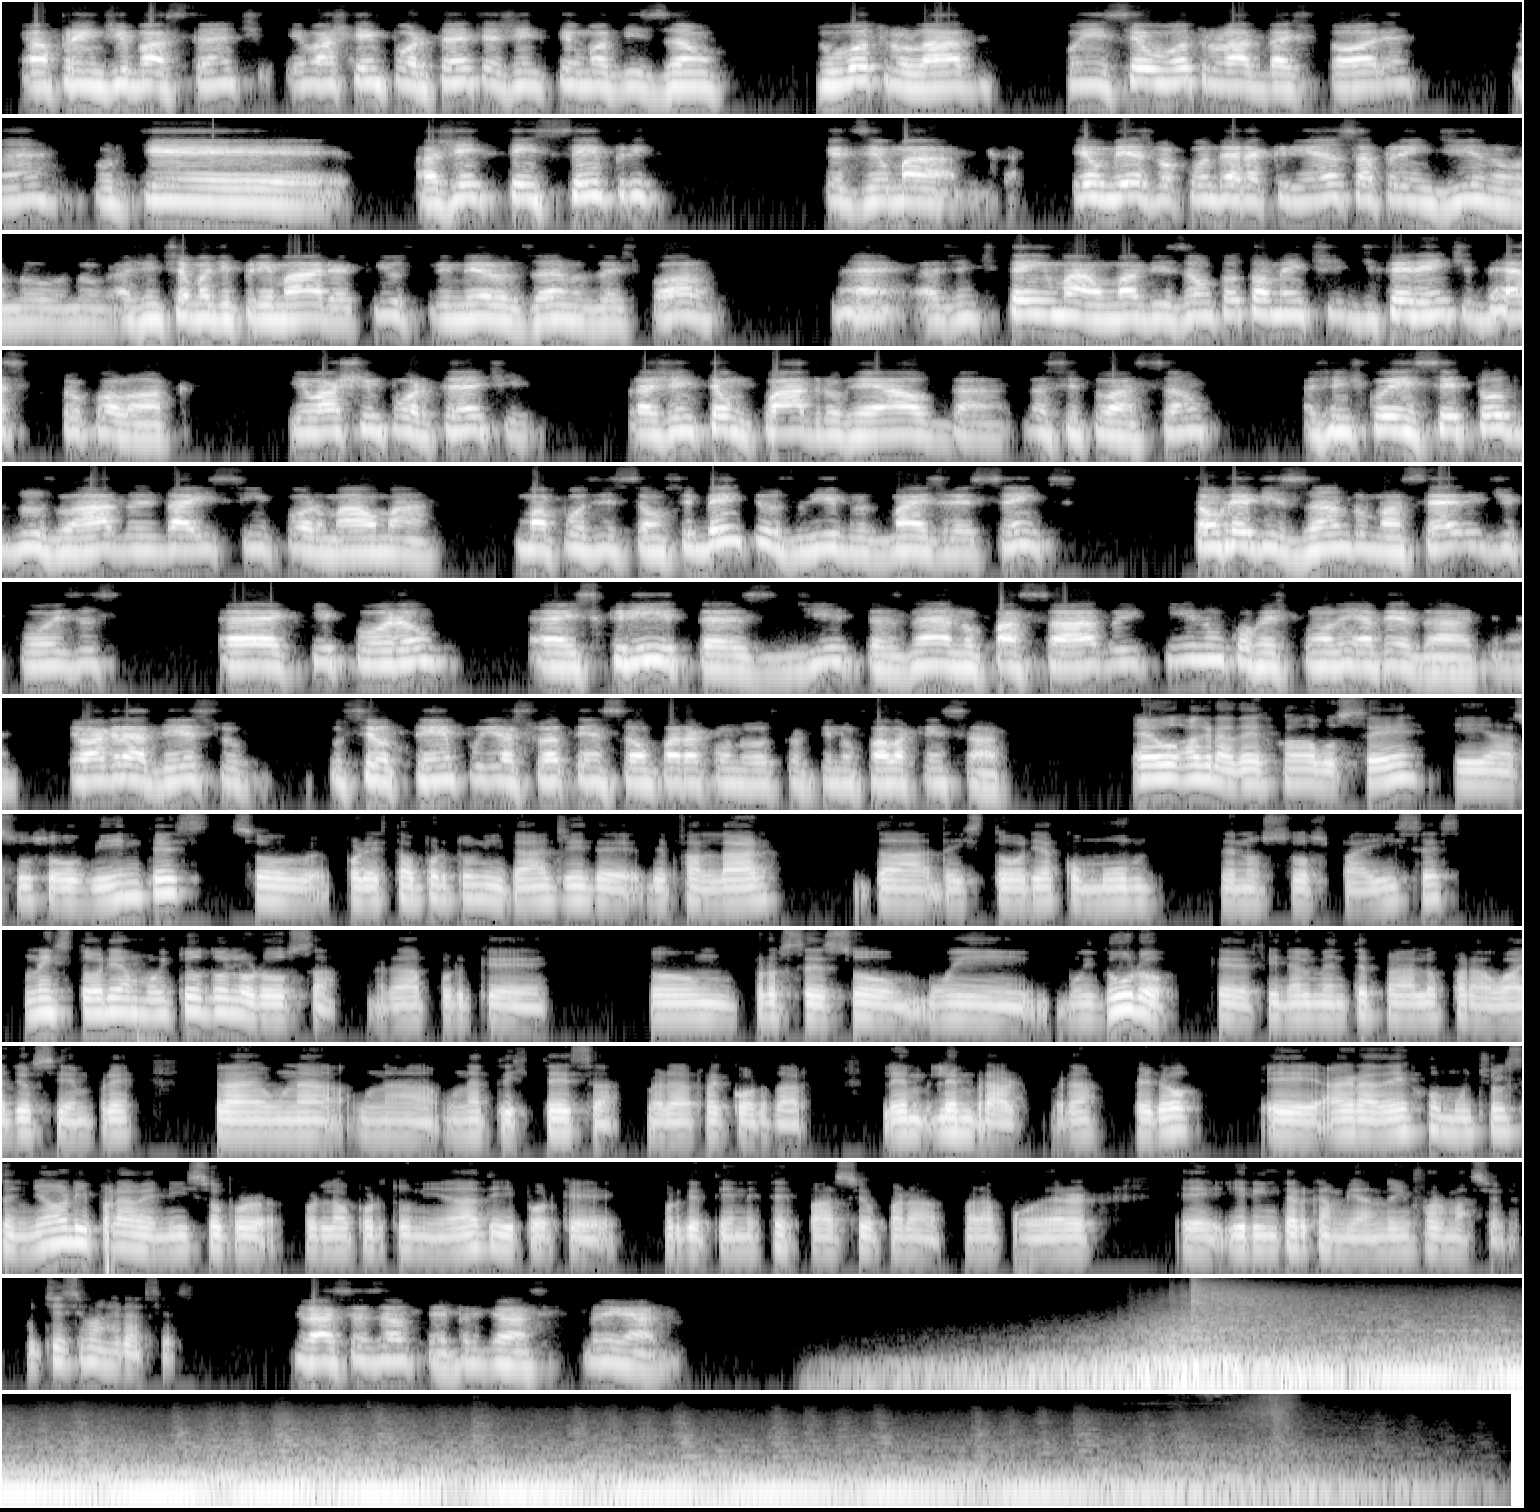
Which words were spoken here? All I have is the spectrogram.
Eu aprendi bastante. Eu acho que é importante a gente ter uma visão do outro lado, conhecer o outro lado da história, né? porque a gente tem sempre, quer dizer, uma. Eu mesmo, quando era criança, aprendi no, no, no, a gente chama de primário aqui, os primeiros anos da escola, né? A gente tem uma, uma visão totalmente diferente dessa que senhor coloca. Eu acho importante, para a gente ter um quadro real da, da situação, a gente conhecer todos os lados e daí se informar uma, uma posição. Se bem que os livros mais recentes estão revisando uma série de coisas é, que foram é, escritas, ditas né, no passado e que não correspondem à verdade. Né? Eu agradeço o seu tempo e a sua atenção para conosco aqui no Fala Quem Sabe. Eu agradeço a você e a seus ouvintes sobre, por esta oportunidade de, de falar da, da história comum de nossos países. Uma história muito dolorosa, ¿verdad? Porque fue un proceso muy, muy duro que finalmente para los paraguayos siempre trae una, una, una tristeza, ¿verdad? Recordar, lembrar, ¿verdad? Pero eh, agradezco mucho al Señor y para Benicio por, por, la oportunidad y porque, porque tiene este espacio para, para poder eh, ir intercambiando informaciones. Muchísimas gracias. Gracias a usted, gracias.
